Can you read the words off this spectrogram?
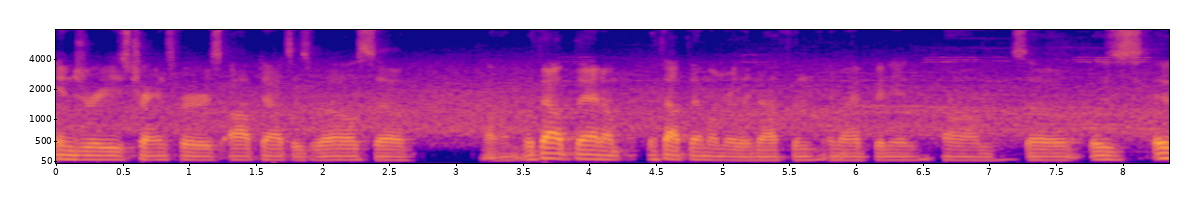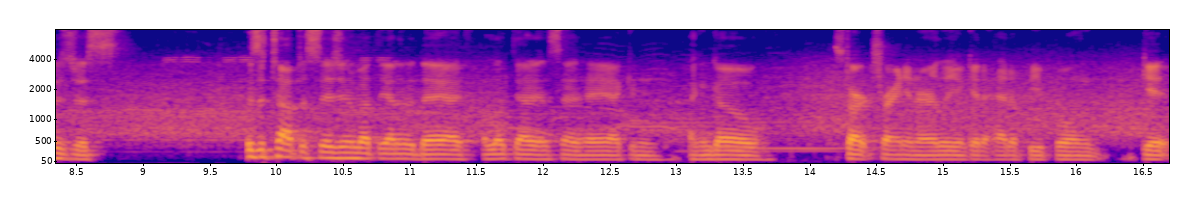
injuries, transfers, opt outs as well. So um, without them, I'm, without them, I'm really nothing, in my opinion. Um, so it was it was just it was a tough decision, but at the end of the day, I, I, looked at it and said, "Hey, I can I can go start training early and get ahead of people and get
